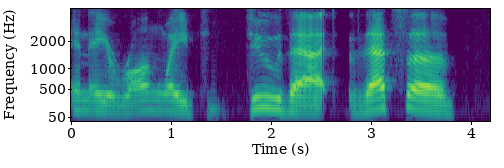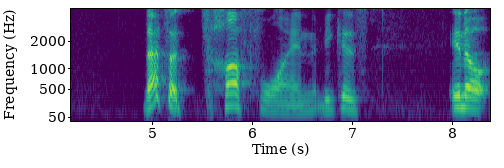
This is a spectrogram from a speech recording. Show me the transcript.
and a wrong way to do that? That's a that's a tough one because you know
